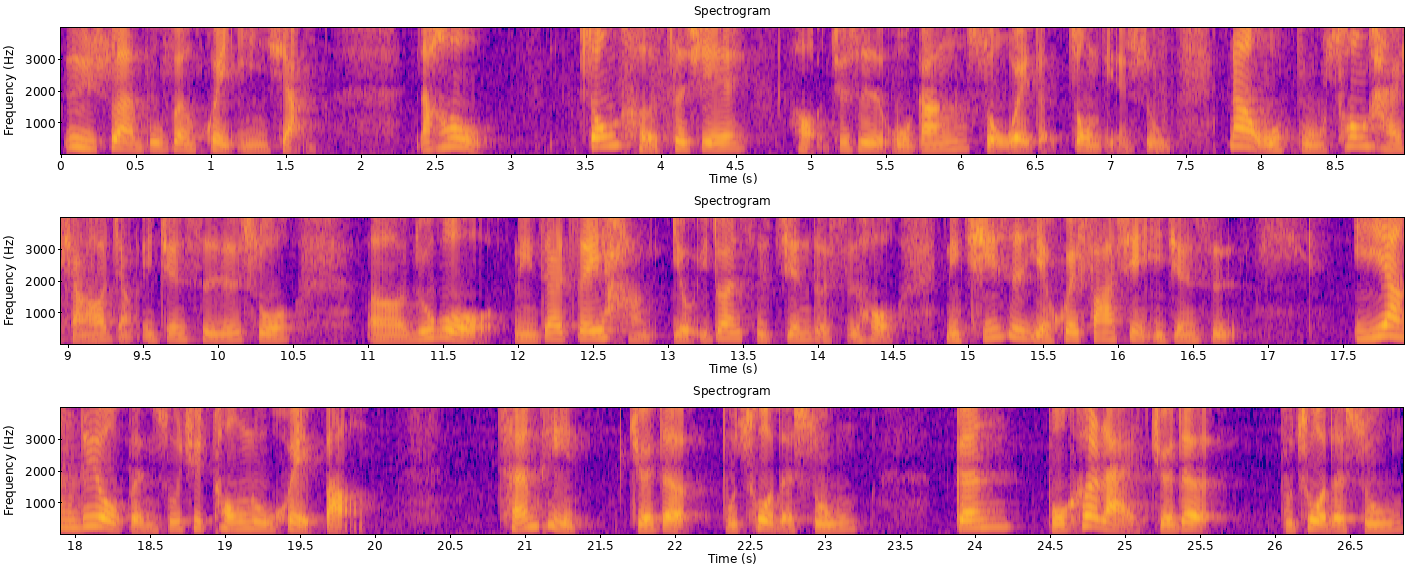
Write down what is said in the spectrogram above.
预算部分会影响，然后综合这些好，就是我刚刚所谓的重点书。那我补充还想要讲一件事，就是说，呃，如果你在这一行有一段时间的时候，你其实也会发现一件事，一样六本书去通路汇报，成品觉得不错的书，跟博客来觉得不错的书，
